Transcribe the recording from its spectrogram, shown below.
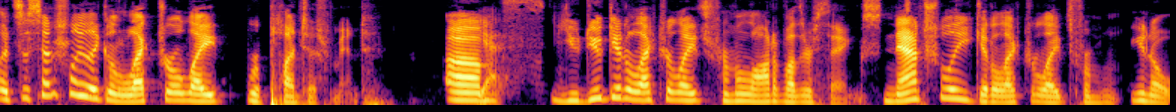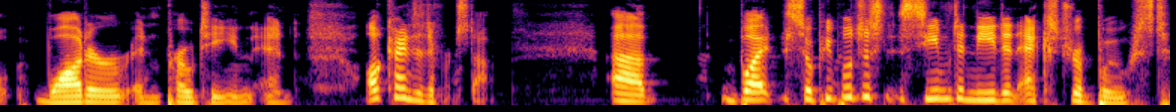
it's essentially like electrolyte replenishment. Um, yes. you do get electrolytes from a lot of other things. Naturally, you get electrolytes from you know water and protein and all kinds of different stuff. Uh, but so people just seem to need an extra boost.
